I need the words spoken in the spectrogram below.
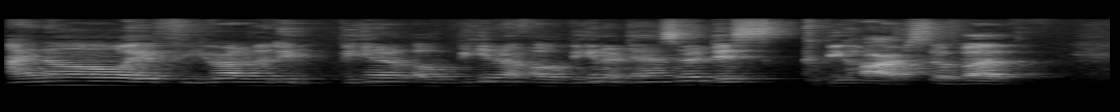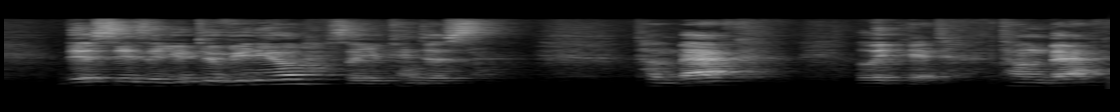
I know if you are already beginner or beginner or beginner dancer, this could be hard. So but this is a YouTube video, so you can just turn back, repeat, turn back,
